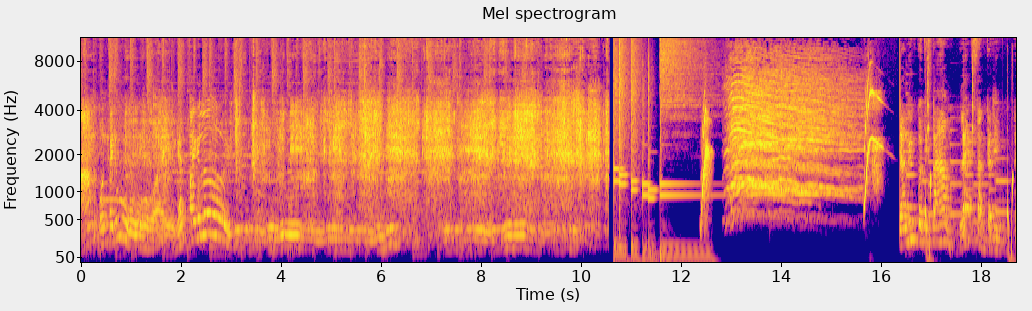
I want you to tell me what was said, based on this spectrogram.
ตามทุกคนไปด้วย งั้นไปกันเลย อย่าลืมกดติดตามและสั่นกระดิ่งใน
